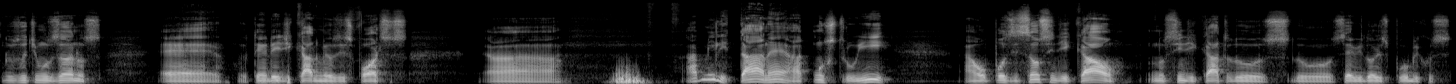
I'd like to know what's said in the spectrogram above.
Nos últimos anos, é, eu tenho dedicado meus esforços a, a militar, né? A construir a oposição sindical no Sindicato dos, dos Servidores Públicos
